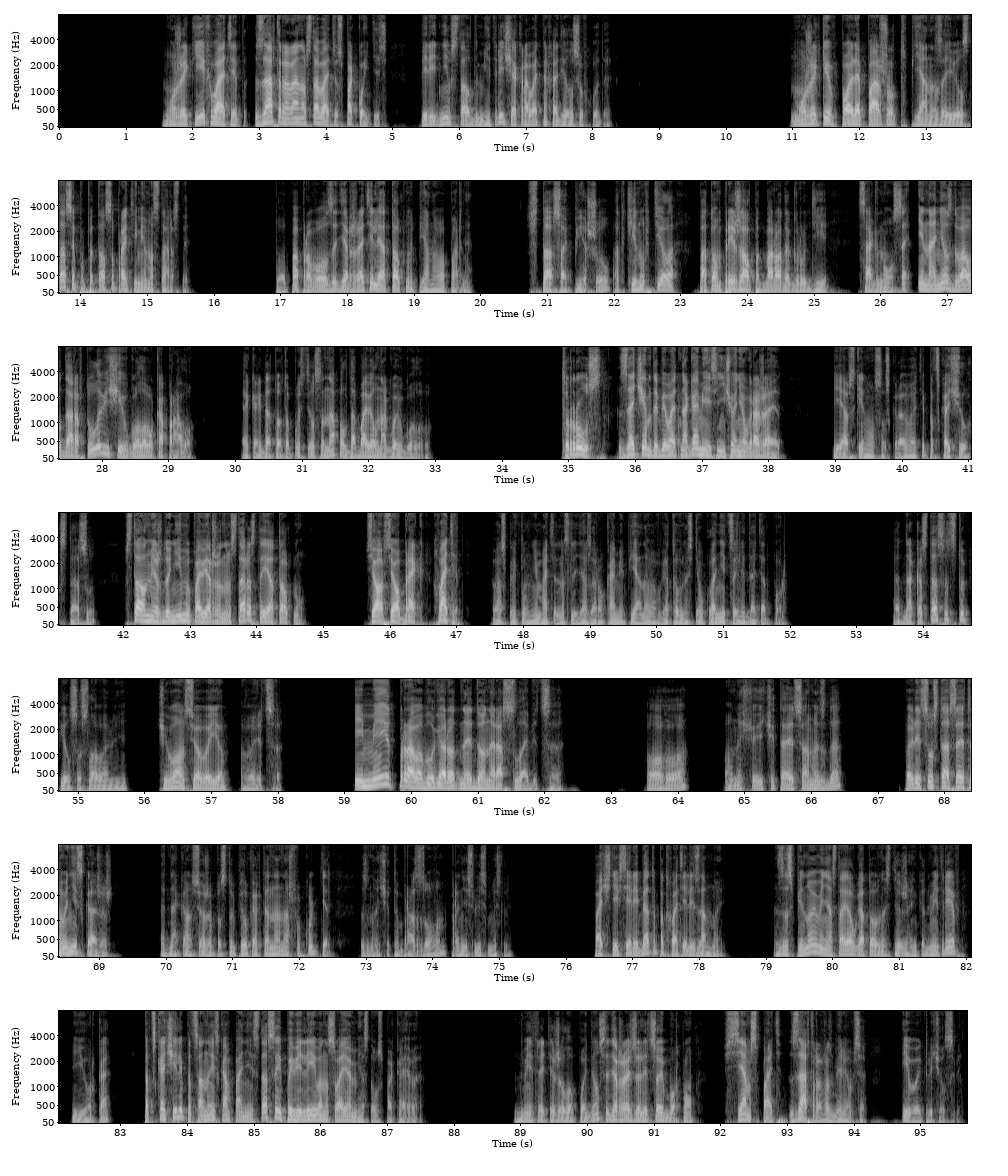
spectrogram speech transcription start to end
«Мужики, хватит! Завтра рано вставать, успокойтесь!» Перед ним встал Дмитрий, чья кровать находилась у входа. «Мужики в поле пашут», — пьяно заявил Стас и попытался пройти мимо старосты. Тот попробовал задержать или оттолкнуть пьяного парня. Стас опешил, откинув тело, потом прижал подбородок к груди, согнулся и нанес два удара в туловище и в голову капралу. А когда тот опустился на пол, добавил ногой в голову. «Трус! Зачем добивать ногами, если ничего не угрожает?» Я вскинулся с кровати, подскочил к Стасу, встал между ним и поверженным старостой и оттолкнул. «Все, все, Брэк, хватит!» — воскликнул внимательно, следя за руками пьяного в готовности уклониться или дать отпор. Однако Стас отступил со словами. «Чего он все выебывается?» «Имеют право благородные доны расслабиться?» «Ого! Он еще и читает сам издат?» «По лицу Стаса этого не скажешь. Однако он все же поступил как-то на наш факультет. Значит, образован, пронеслись мысли. Почти все ребята подхватились за мной. За спиной у меня стоял в готовности Женька Дмитриев, Юрка. Подскочили пацаны из компании Стаса и повели его на свое место, успокаивая. Дмитрий тяжело поднялся, держась за лицо и буркнул. «Всем спать! Завтра разберемся!» И выключил свет.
